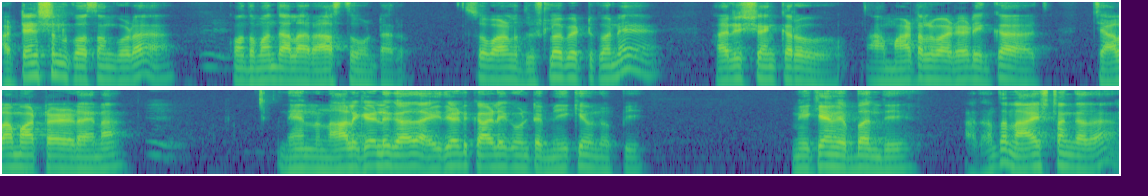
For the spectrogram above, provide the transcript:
అటెన్షన్ కోసం కూడా కొంతమంది అలా రాస్తూ ఉంటారు. సో వాళ్ళని దృష్టిలో పెట్టుకొని హరీష్ శంకర్ ఆ మాటలు వాడాడు. ఇంకా చాలా మాట్లాడాడు ఆయన. నేను నాలుగేళ్ళు కాదు ఐదేళ్ళు ఖాళీగా ఉంటే మీకేం నొప్పి? మీకేం ఇబ్బంది? అదంతా నా ఇష్టం కదా.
